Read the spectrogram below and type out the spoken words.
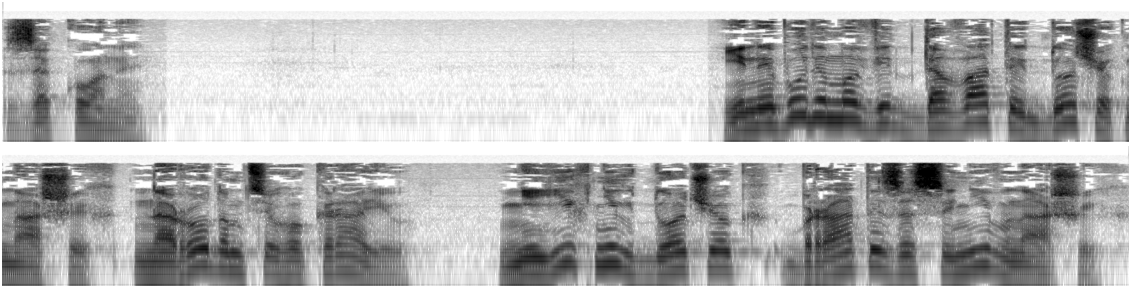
закони. І не будемо віддавати дочок наших народам цього краю, ні їхніх дочок брати за синів наших.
